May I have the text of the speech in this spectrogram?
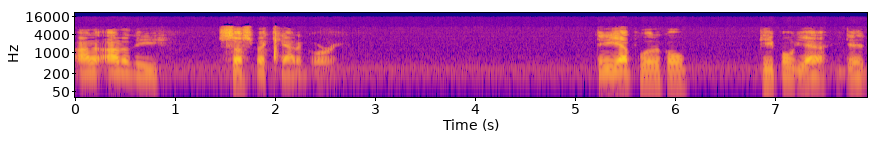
out of, out of the suspect category. Did he have political people? Yeah, he did.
